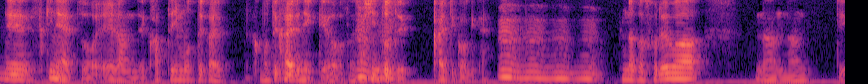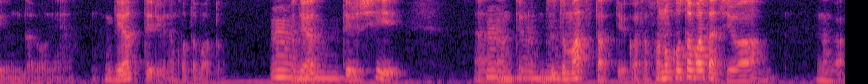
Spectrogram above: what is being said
んで好きなやつを選んで勝手に持って帰持って帰れねえけどその写真撮って帰っていくわけだよ、うんうんうんなんかそれはななんて言うんだろうね。出会ってるよね言葉と、うんうん。出会ってるしなんていうの、うん。うんずっと待ってたっていうかさその言葉たちはなんか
